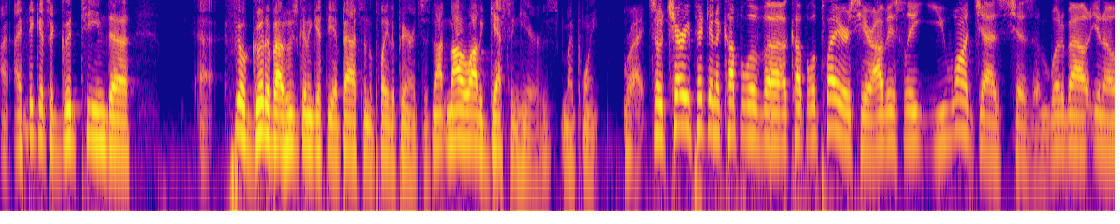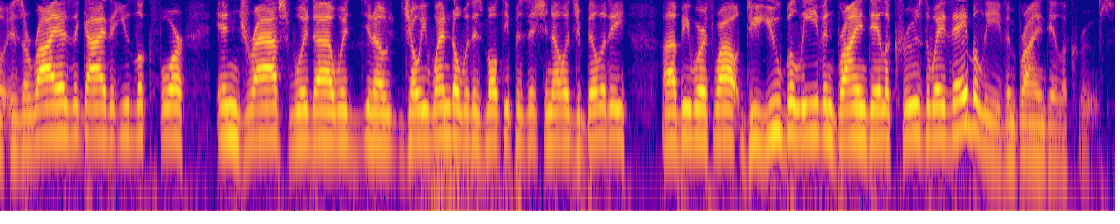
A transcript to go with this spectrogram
I, I think it's a good team to feel good about who's going to get the at bats and the plate appearances. Not not a lot of guessing here is my point. Right. So cherry picking a couple of uh, a couple of players here. Obviously, you want Jazz Chisholm. What about you know is Arraez a guy that you look for in drafts? Would uh, would you know Joey Wendle with his multi position eligibility uh, be worthwhile? Do you believe in Bryan De La Cruz the way they believe in Bryan De La Cruz?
